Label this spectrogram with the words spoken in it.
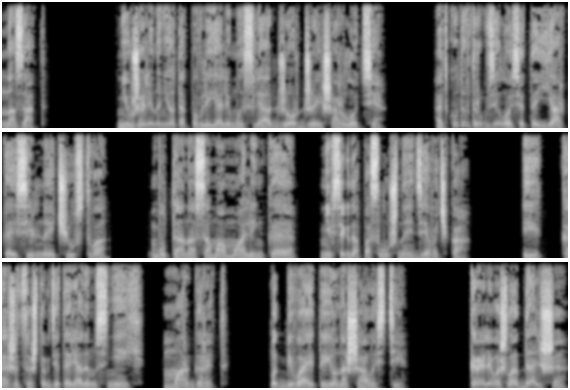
назад. Неужели на нее так повлияли мысли о Джордже и Шарлотте? Откуда вдруг взялось это яркое, сильное чувство, будто она сама маленькая, не всегда послушная девочка. И кажется, что где-то рядом с ней Маргарет подбивает ее на шалости. Королева шла дальше,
